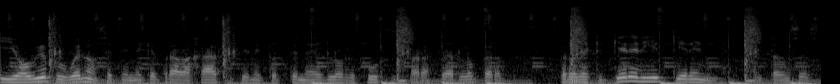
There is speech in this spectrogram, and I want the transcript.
y obvio, pues bueno, se tiene que trabajar, se tiene que obtener los recursos para hacerlo, pero, pero de que quieren ir, quieren ir. Entonces,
